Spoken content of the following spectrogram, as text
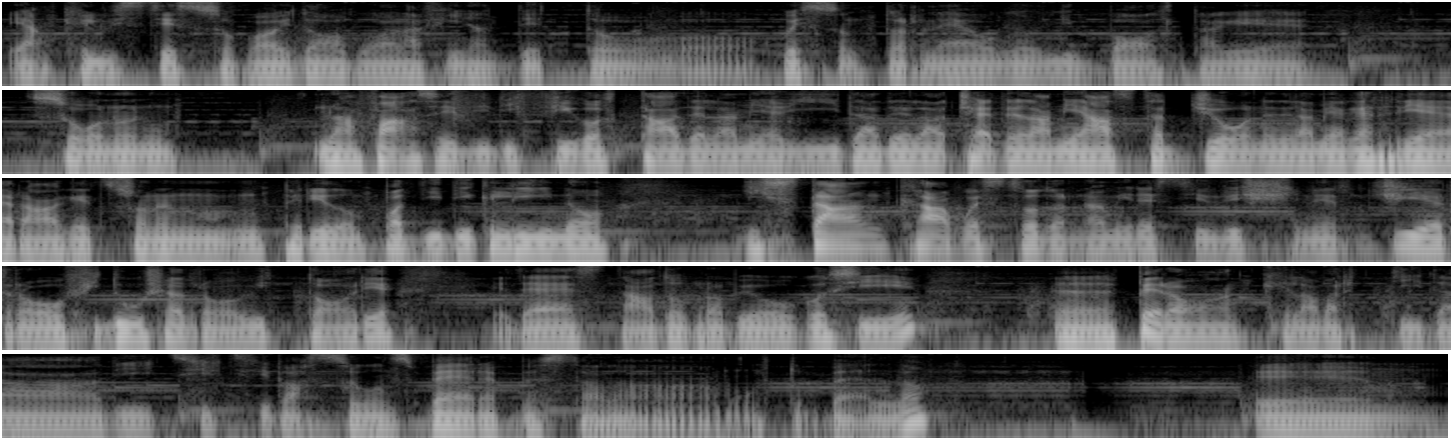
E anche lui stesso poi dopo alla fine ha detto questo è un torneo che ogni volta che sono in un una fase di difficoltà della mia vita, della, cioè della mia stagione, della mia carriera, che sono in un periodo un po' di declino, di stanca, questo torneo mi restituisce energie, trovo fiducia, trovo vittorie ed è stato proprio così. Eh, però anche la partita di Zizipas con Sverev è stata molto bella. Ehm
